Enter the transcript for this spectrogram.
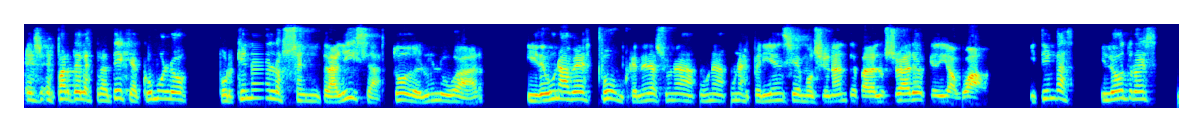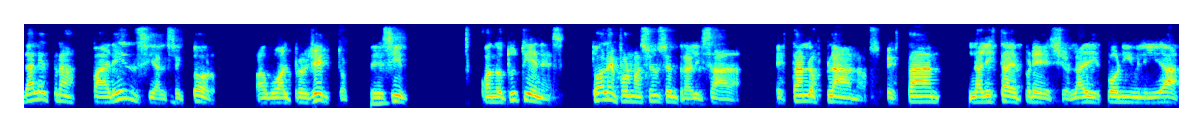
es, parte de la estrategia. ¿Cómo lo, ¿por qué no lo centralizas todo en un lugar y de una vez, ¡pum!, generas una, una, una experiencia emocionante para el usuario que diga, wow, y tengas, y lo otro es darle transparencia al sector o al proyecto. Es decir, cuando tú tienes toda la información centralizada, están los planos, están la lista de precios, la disponibilidad,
